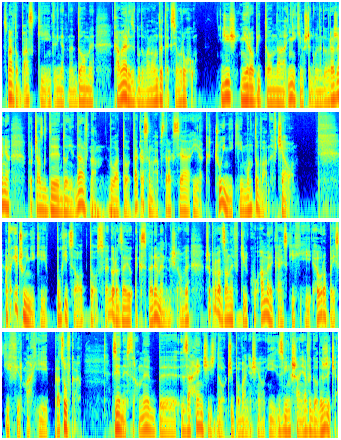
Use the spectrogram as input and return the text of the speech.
Smart opaski, inteligentne domy, kamery z budowaną detekcją ruchu. Dziś nie robi to na nikim szczególnego wrażenia, podczas gdy do niedawna była to taka sama abstrakcja jak czujniki montowane w ciało. A takie czujniki, póki co, to swego rodzaju eksperyment myślowy przeprowadzony w kilku amerykańskich i europejskich firmach i placówkach. Z jednej strony, by zachęcić do chipowania się i zwiększania wygody życia,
